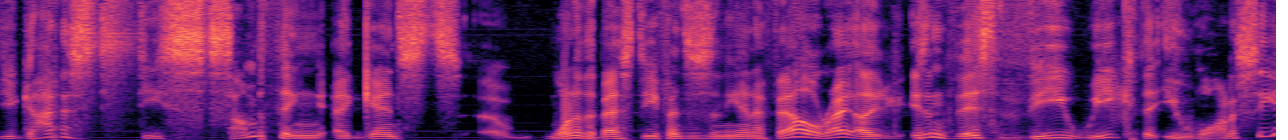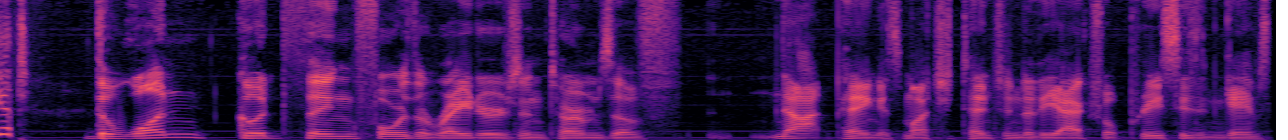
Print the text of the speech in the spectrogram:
You got to see something against uh, one of the best defenses in the NFL, right? Like, isn't this the week that you want to see it? The one good thing for the Raiders in terms of not paying as much attention to the actual preseason games.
